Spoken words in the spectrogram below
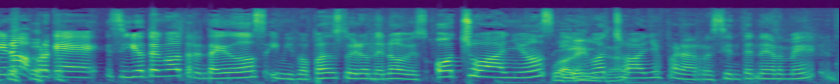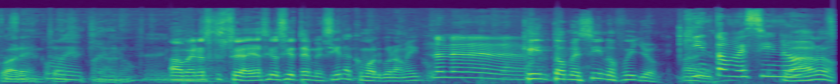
Sí, no, porque si yo tengo 32 y mis papás estuvieron de novios 8 años y 40. en 8 años para recién tenerme. entonces 40, como que sí, claro. A menos que usted haya sido siete mesina como algún amigo. No, no, no, no. no. Quinto mesino fui yo. Quinto vecino. Claro.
